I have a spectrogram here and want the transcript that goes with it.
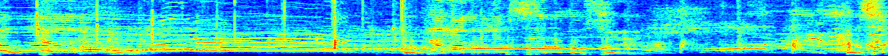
Eu quero, eu quero agradecer a vocês. Essa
